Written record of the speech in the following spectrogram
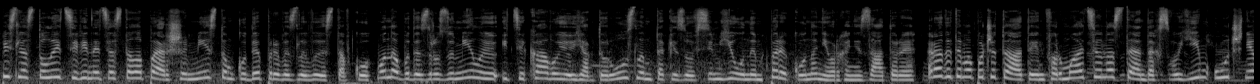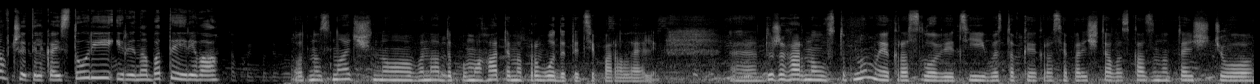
Після столиці Вінниця стала першим містом, куди привезли виставку. Вона буде зрозумілою і цікавою як дорослим, так і зовсім юним. Переконані організатори. Радитиме почитати інформацію на стендах своїм учням вчителька історії Ірина Батирєва. Однозначно вона допомагатиме проводити ці паралелі. Е, Дуже гарно у вступному якраз слові цієї виставки якраз я перечитала сказано те, що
